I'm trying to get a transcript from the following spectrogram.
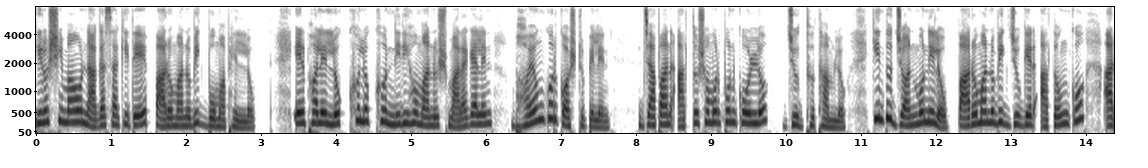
হিরোসীমা ও নাগাসাকিতে পারমাণবিক বোমা ফেলল। এর ফলে লক্ষ লক্ষ নিরীহ মানুষ মারা গেলেন, ভয়ঙ্কর কষ্ট পেলেন। জাপান আত্মসমর্পণ করল, যুদ্ধ থামল। কিন্তু জন্ম নিল পারমাণবিক যুগের আতঙ্ক আর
